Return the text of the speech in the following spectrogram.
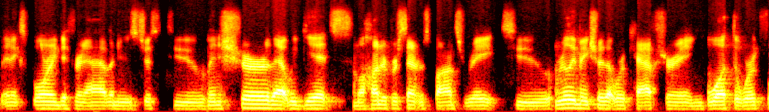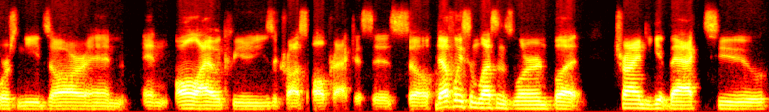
and exploring different avenues just to ensure that we get a 100% response rate to really make sure that we're capturing what the workforce needs are and in all Iowa communities across all practices. So definitely some lessons learned, but trying to get back to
